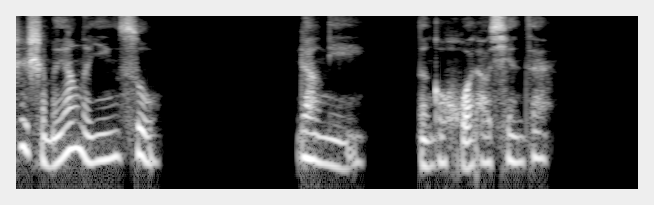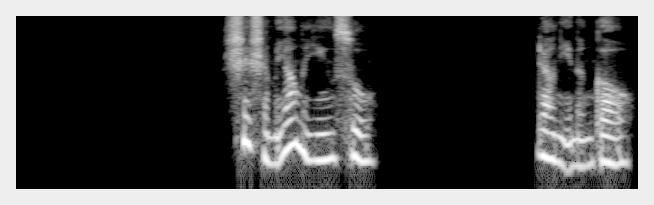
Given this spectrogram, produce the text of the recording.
是什么样的因素让你能够活到现在？是什么样的因素让你能够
